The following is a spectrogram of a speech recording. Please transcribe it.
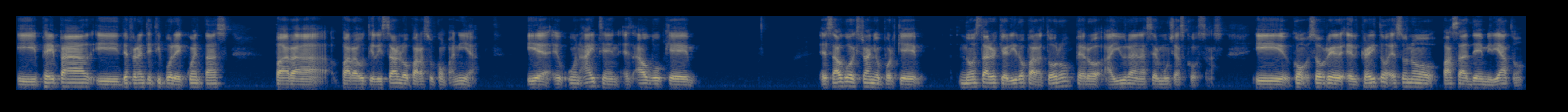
y PayPal y diferentes tipos de cuentas para, para utilizarlo para su compañía. Y eh, un ITIN es algo que es algo extraño porque no está requerido para todo, pero ayuda en hacer muchas cosas. Y sobre el crédito, eso no pasa de inmediato,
